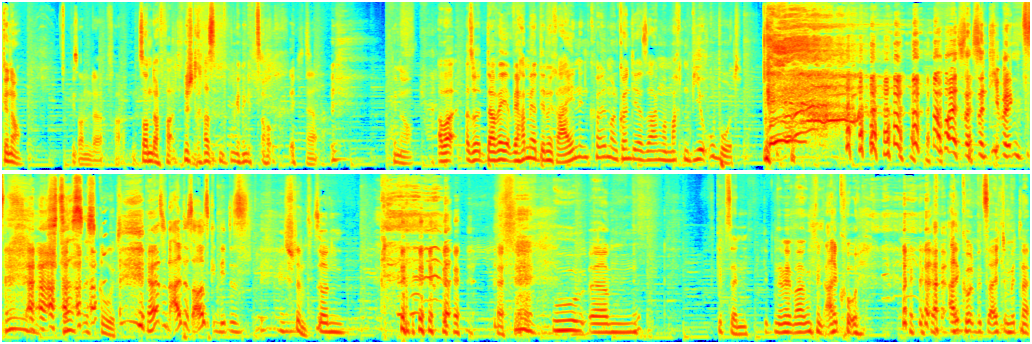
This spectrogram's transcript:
Genau. Sonderfahrten. Sonderfahrten, Straßenbahn gibt es auch. Richtig. Ja. Genau. Aber also da wir, wir haben ja den Rhein in Köln, man könnte ja sagen, man macht ein Bier-U-Boot. weißt du, das sind die übrigens. Das ist gut. Ja, das ist ein altes, ausgedehntes, Stimmt. so ein U, ähm, gibt's denn? Gibt mir mal irgendwie einen Alkohol. Alkoholbezeichnung mit einer,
